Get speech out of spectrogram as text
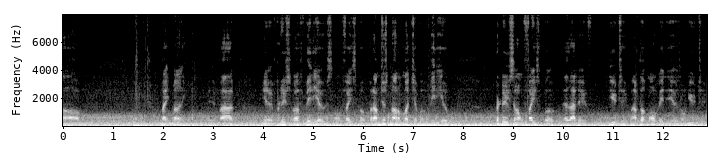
um, make money if I you know produce enough videos on Facebook. But I'm just not a much of a video producing on Facebook as I do YouTube. I put more videos on YouTube.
